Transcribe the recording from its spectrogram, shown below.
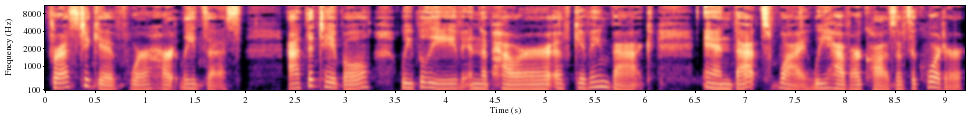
for us to give where our heart leads us. At the table, we believe in the power of giving back, and that's why we have our cause of the quarter.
